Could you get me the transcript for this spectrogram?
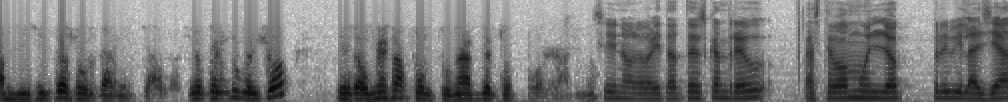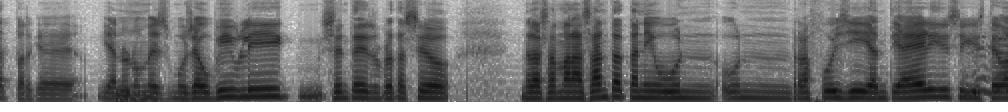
amb visites organitzades. Jo penso que això és el més afortunat de tot plegat. No? Sí, no, la veritat és que, Andreu, esteu en un lloc privilegiat, perquè hi ha no només museu bíblic, centre d'interpretació de la Setmana Santa, teniu un, un refugi antiaeri, o sigui, esteu,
